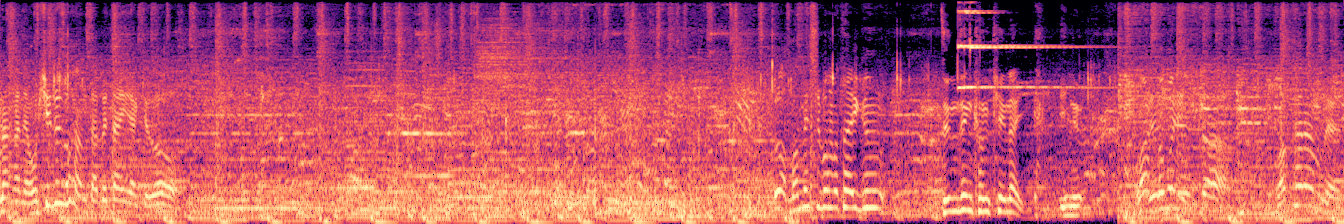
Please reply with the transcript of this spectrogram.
なんかねお昼ご飯食べたいんやけどわ豆柴の大群。全然関係ない犬。わどこにさ分からんのよね。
